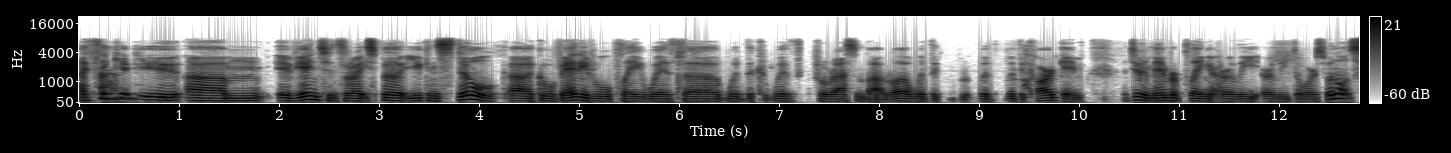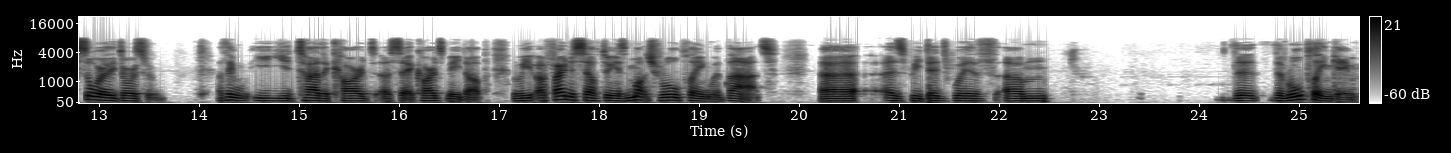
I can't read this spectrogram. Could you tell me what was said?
I think if you um, if you enter into the right spirit, you can still uh, go very role play with uh, with the with Pro Wrestling Battle Royale with the with with the card game. I do remember playing it early early doors. Well, not so early doors. I think you- you'd had a card a set of cards made up, and we I found myself doing as much role playing with that uh, as we did with um, the the role playing game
